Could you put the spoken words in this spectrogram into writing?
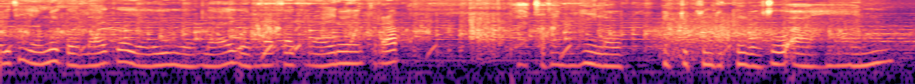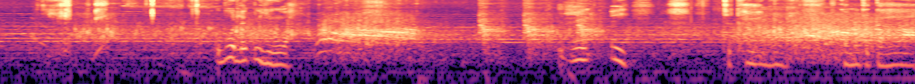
รที่ยังไม่กดไลค์ก็อย่าลืมกดไลค์กดรับสไครต์ด้วยนะครับเพื่อจะทำให้เราเป็นจุดสูงสุดของวงโซอาหารกูพูดแล้วกูหิวว่ะเฮ้ยเอ้ยจะฆ่ามันก่อนมันจะตาย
